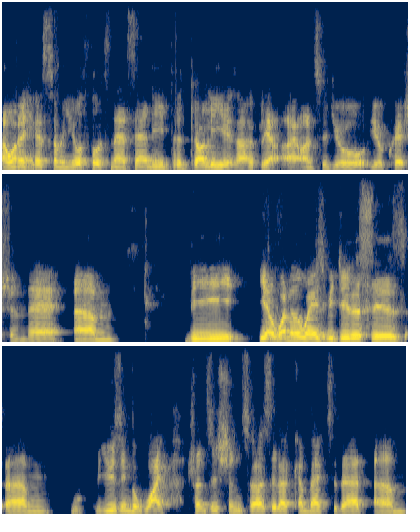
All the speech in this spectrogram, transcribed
I want to hear some of your thoughts on that, Sandy. The dolly, hopefully I answered your your question there. Um, the yeah, one of the ways we do this is um, using the wipe transition. So I said I'd come back to that. Um,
